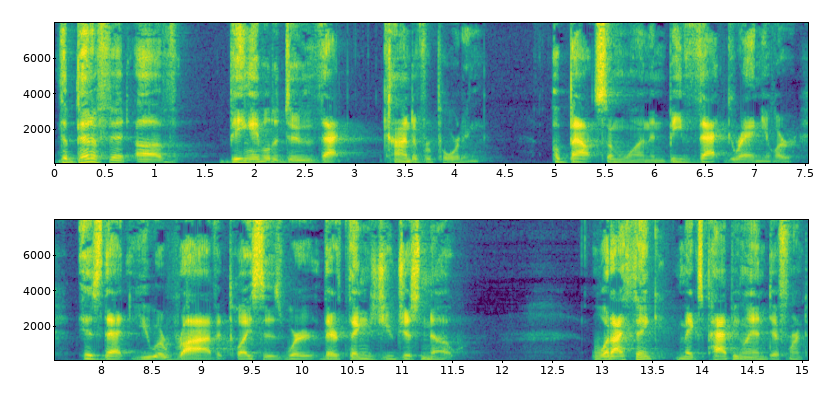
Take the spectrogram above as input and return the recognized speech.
The benefit of being able to do that kind of reporting about someone and be that granular is that you arrive at places where there are things you just know. What I think makes Pappyland different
